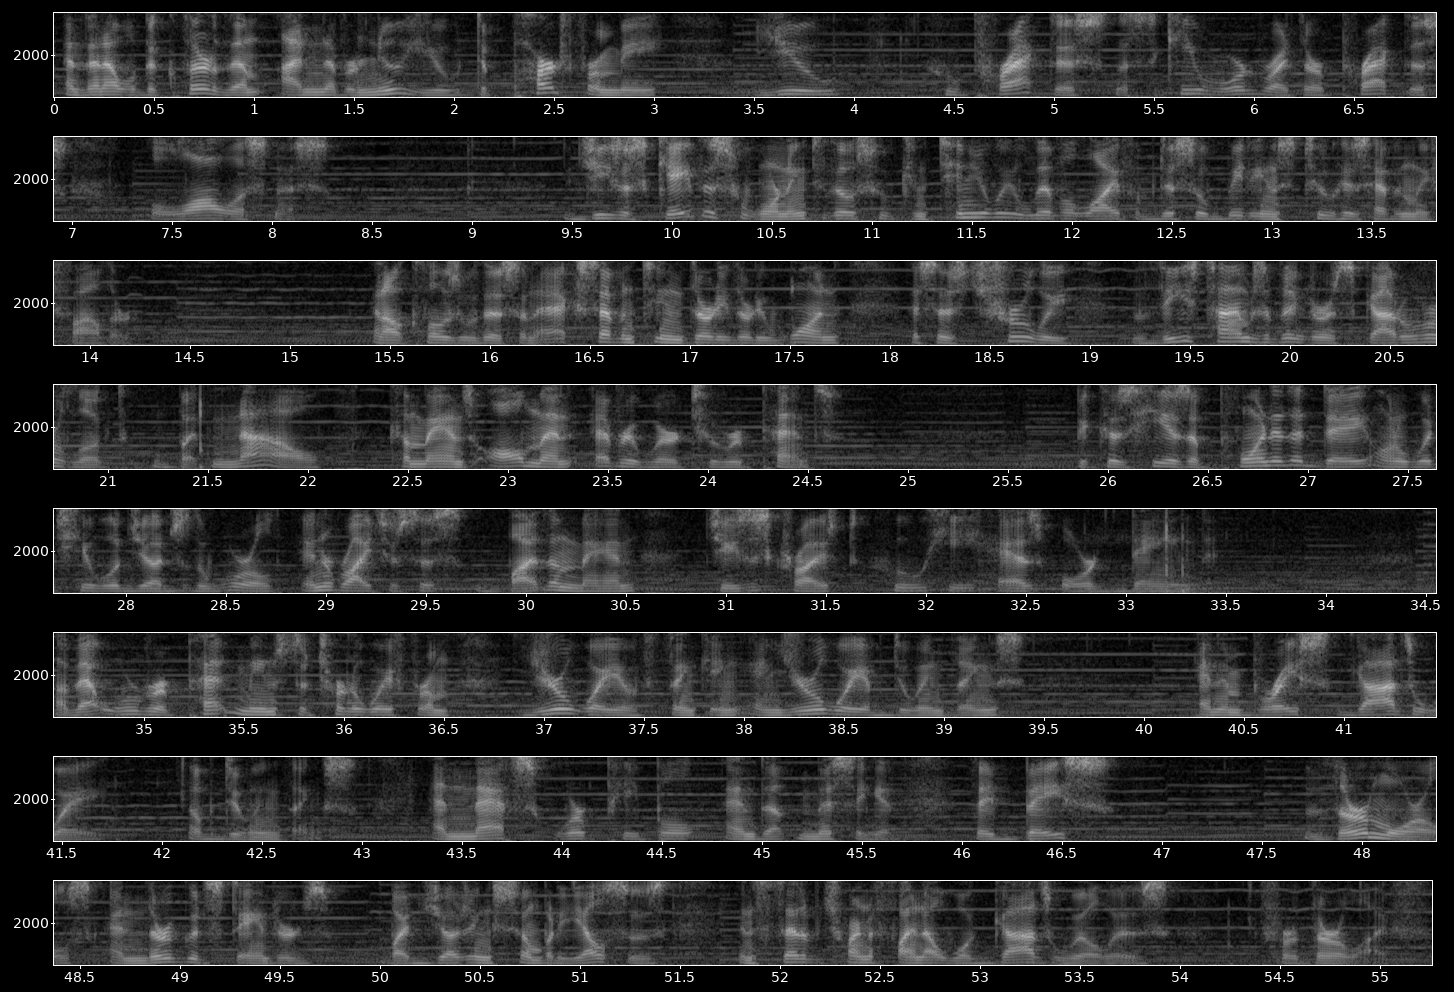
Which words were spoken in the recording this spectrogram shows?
"And then I will declare to them, I never knew you. Depart from me, you who practice." That's the key word right there. Practice lawlessness. Jesus gave this warning to those who continually live a life of disobedience to his heavenly Father. And I'll close with this. In Acts 17 30 31, it says, Truly, these times of ignorance God overlooked, but now commands all men everywhere to repent, because he has appointed a day on which he will judge the world in righteousness by the man, Jesus Christ, who he has ordained. Now, that word repent means to turn away from your way of thinking and your way of doing things and embrace God's way of doing things. And that's where people end up missing it. They base their morals and their good standards by judging somebody else's instead of trying to find out what God's will is for their life.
